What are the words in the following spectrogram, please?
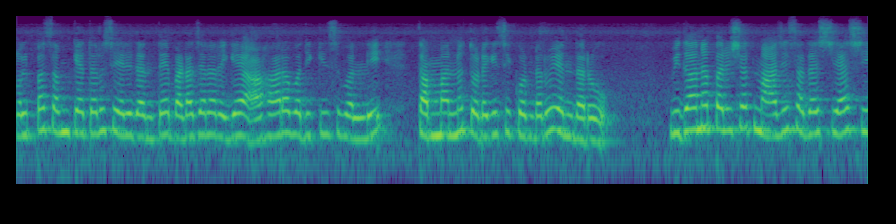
ಅಲ್ಪಸಂಖ್ಯಾತರು ಸೇರಿದಂತೆ ಬಡಜನರಿಗೆ ಆಹಾರ ಒದಗಿಸುವಲ್ಲಿ ತಮ್ಮನ್ನು ತೊಡಗಿಸಿಕೊಂಡರು ಎಂದರು. ವಿಧಾನ ಪರಿಷತ್ ಮಾಜಿ ಸದಸ್ಯ ಶ್ರೀ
